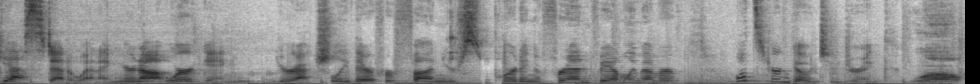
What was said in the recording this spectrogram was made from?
guest at a wedding, you're not working, you're actually there for fun, you're supporting a friend, family member. What's your go to drink? Wow.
